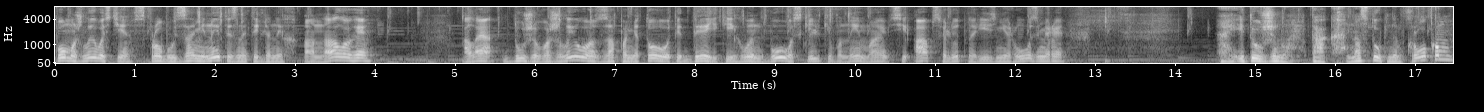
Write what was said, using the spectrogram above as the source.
По можливості спробую замінити, знайти для них аналоги. Але дуже важливо запам'ятовувати, де який гвинт був, оскільки вони мають всі абсолютно різні розміри і довжину. Так, наступним кроком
